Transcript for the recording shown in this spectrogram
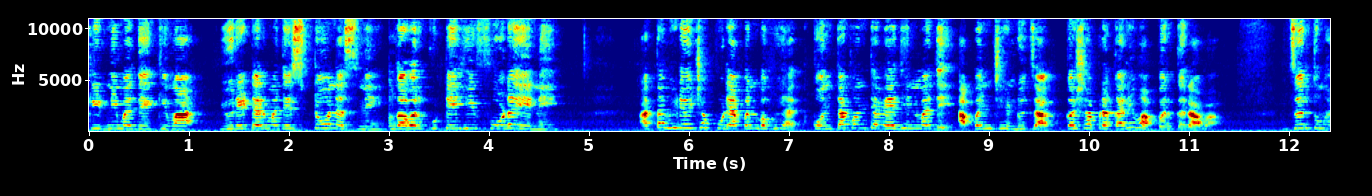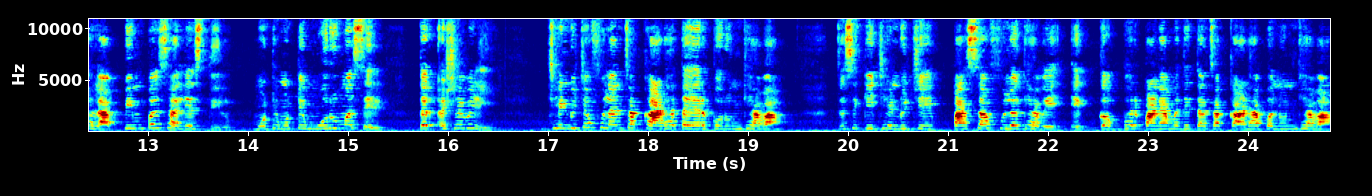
किडनीमध्ये किंवा युरेटरमध्ये स्टोन असणे अंगावर कुठेही फोड येणे. आता व्हिडिओच्या पुढे आपण बघूयात कोणत्या कोणत्या व्याधींमध्ये आपण झेंडूचा कशा प्रकारे वापर करावा? जर तुम्हाला पिंपल्स आले असतील मोठे मोठे मुरुम असेल तर अशा वेळी झेंडूच्या फुलांचा काढा तयार करून घ्यावा. जसे की झेंडूचे पाच सहा फुलं घ्यावे एक कप भर पाण्यामध्ये त्याचा काढा बनवून घ्यावा.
